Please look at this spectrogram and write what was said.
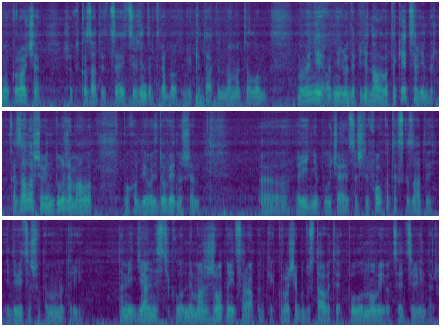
Ну, коротше, що тут казати, цей циліндр треба викидати на металом. Ну мені одні люди підігнали отакий циліндр, казали, що він дуже мало походив. Ось довидно ще рідня, виходить, шліфовка, так сказати. І дивіться, що там внутрі. Там ідеальне стекло, нема жодної царапинки. Коротше, буду ставити полуновий оцей циліндр.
